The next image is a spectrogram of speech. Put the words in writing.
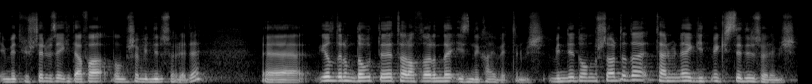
emniyet güçleri bize iki defa dolmuşa bindiğini söyledi. E, Yıldırım Davutdere taraflarında izni kaybettirmiş. Bindiği dolmuşlarda da terminale gitmek istediğini söylemiş.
